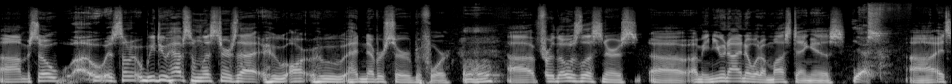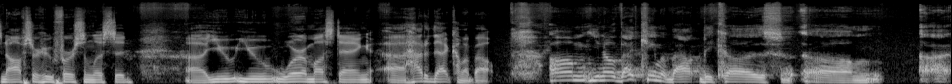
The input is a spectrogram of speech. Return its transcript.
Um, so, uh, we do have some listeners that who are who had never served before. Mm-hmm. Uh, for those listeners, uh, I mean, you and I know what a Mustang is. Yes, uh, it's an officer who first enlisted. Uh, you you were a Mustang. Uh, how did that come about? Um, you know, that came about because. Um, I,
